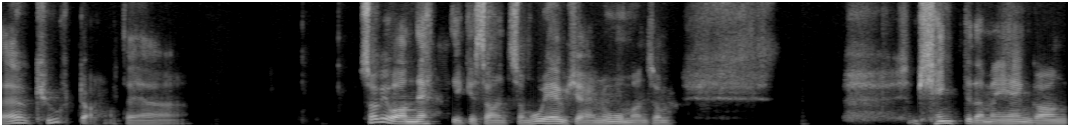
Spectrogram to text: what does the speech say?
det er jo kult, da. at det er Så har vi jo Anette, ikke sant, som hun er jo ikke her nå, men som som kjente deg med en gang,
